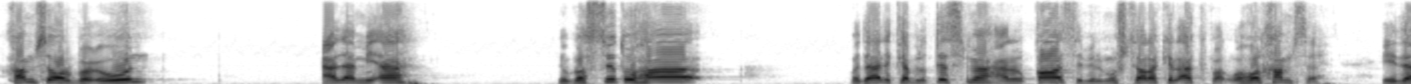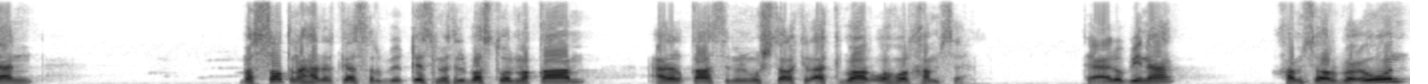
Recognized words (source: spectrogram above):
خمسة وأربعون على مئة نبسطها وذلك بالقسمة على القاسم المشترك الأكبر وهو الخمسة. إذا بسطنا هذا الكسر بقسمة البسط والمقام على القاسم المشترك الأكبر وهو الخمسة. تعالوا بنا. خمسة وأربعون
